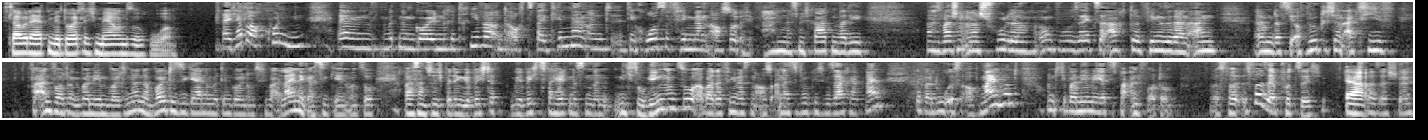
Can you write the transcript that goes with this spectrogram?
Ich glaube, da hätten wir deutlich mehr unsere Ruhe. Ja, ich habe auch Kunden ähm, mit einem Golden Retriever und auch zwei Kindern und die große fing dann auch so, lass mich raten, war die, das war schon in der Schule, irgendwo sechste, achte, fingen sie dann an, ähm, dass sie auch wirklich dann aktiv Verantwortung übernehmen wollte. Ne? Dann wollte sie gerne mit dem Golden Retriever alleine Gassi gehen und so, was natürlich bei den Gewicht, Gewichtsverhältnissen dann nicht so ging und so, aber da fing das dann auch so an, dass sie wirklich gesagt hat, nein, der Balu ist auch mein Hund und ich übernehme jetzt Verantwortung. Das war, das war sehr putzig. Ja. Das war sehr schön.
